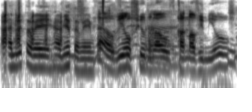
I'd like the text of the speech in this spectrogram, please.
A minha também, a minha também. É, eu vi o filme lá, o K9000,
